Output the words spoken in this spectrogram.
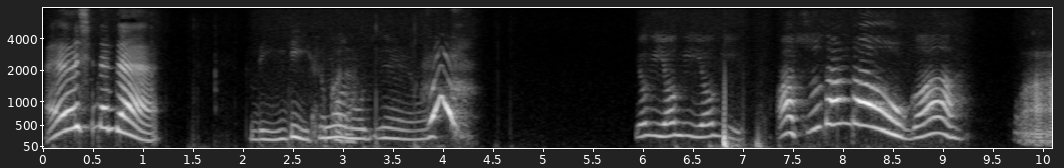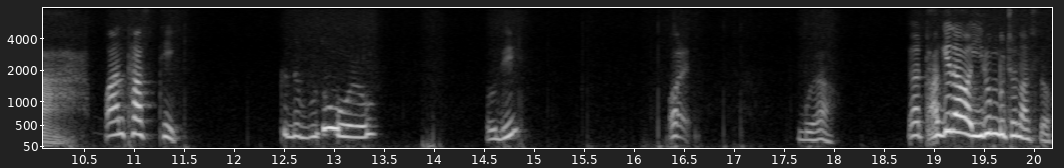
아유 신난다. 근데 이게 익숙하다. 오지네요. 여기 여기 여기. 아 수상가오가. 와, 판타스틱. 근데 무서워요. 어디? 어, 뭐야? 야, 닭에다가 이름 붙여놨어.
